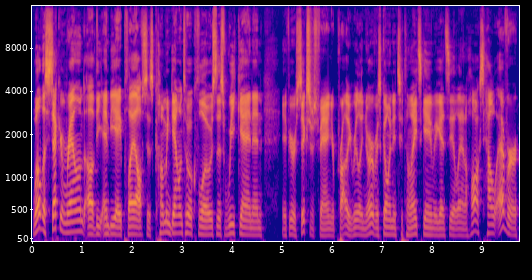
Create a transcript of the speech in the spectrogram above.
Well, the second round of the NBA playoffs is coming down to a close this weekend, and if you're a Sixers fan, you're probably really nervous going into tonight's game against the Atlanta Hawks. However,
